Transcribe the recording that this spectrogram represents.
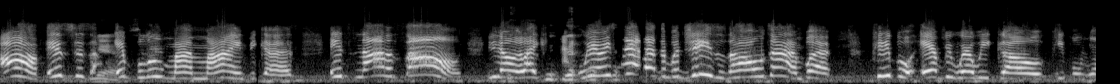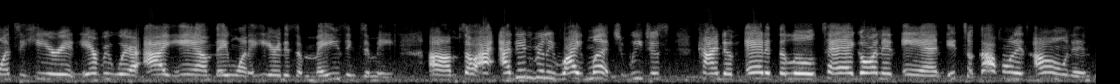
off. It's just Yes. it blew my mind because it's not a song. You know, like we ain't said nothing but Jesus the whole time. But people everywhere we go, people want to hear it. Everywhere I am, they want to hear it. It's amazing to me. Um, so I, I didn't really write much. We just kind of added the little tag on it, and it took off on its own. And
